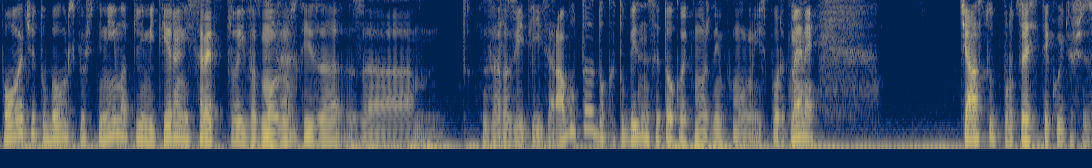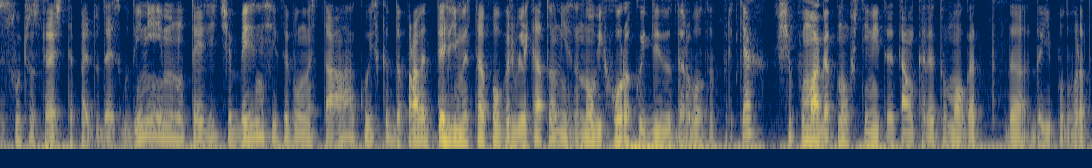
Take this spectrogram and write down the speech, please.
повечето български общини имат лимитирани средства и възможности за, за за развитие и за работа, докато бизнес е то, който може да им помогне. И според мен част от процесите, които ще се случват в следващите 5 до 10 години, е именно тези, че бизнесите по места, ако искат да правят тези места по-привлекателни за нови хора, които идват да работят при тях, ще помагат на общините там, където могат да, да ги подобрат.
